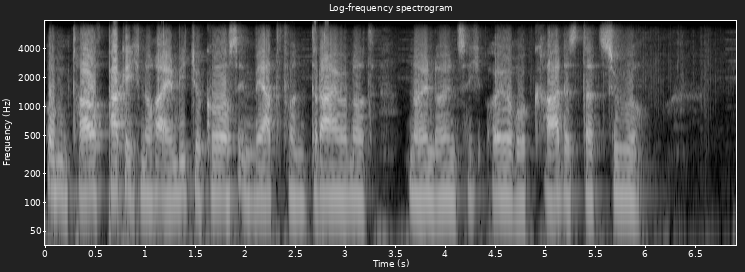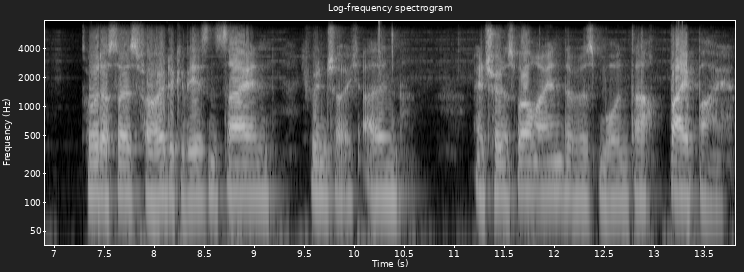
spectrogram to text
Obendrauf packe ich noch einen Videokurs im Wert von 399 Euro gratis dazu. So, das soll es für heute gewesen sein. Ich wünsche euch allen ein schönes Wochenende bis Montag. Bye bye.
